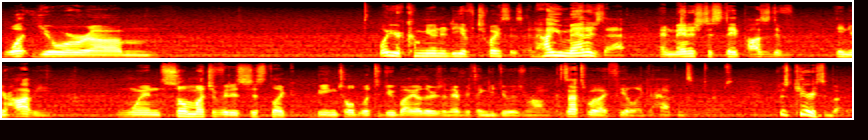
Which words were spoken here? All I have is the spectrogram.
what your um, what your community of choices and how you manage that and manage to stay positive in your hobby when so much of it is just like being told what to do by others and everything you do is wrong because that's what I feel like it happens sometimes. Just curious about it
